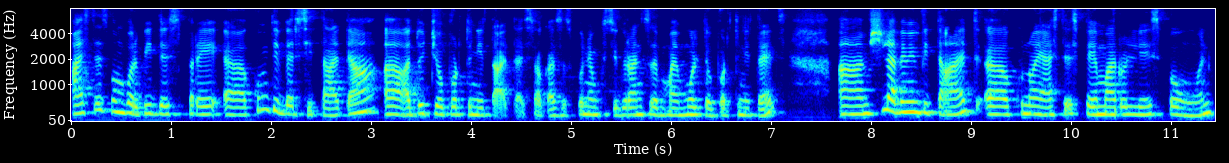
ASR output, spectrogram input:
Astăzi vom vorbi despre uh, cum diversitatea uh, aduce oportunitate sau, ca să spunem cu siguranță, mai multe oportunități. Um, și l-avem invitat uh, cu noi astăzi pe Marulis Păun,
